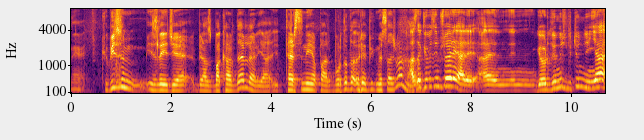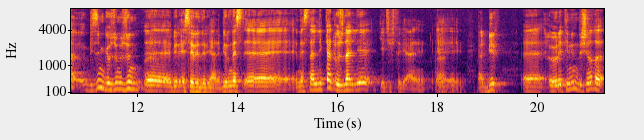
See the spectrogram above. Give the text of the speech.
Evet. Kübizm izleyiciye biraz bakar derler ya tersini yapar. Burada da öyle bir mesaj var mı? Aslında kübizm şöyle yani, yani gördüğümüz bütün dünya bizim gözümüzün e, bir eseridir yani. Bir nes, e, nesnellikten öznelliğe geçiştir yani. E, yani bir e, öğretinin dışına da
